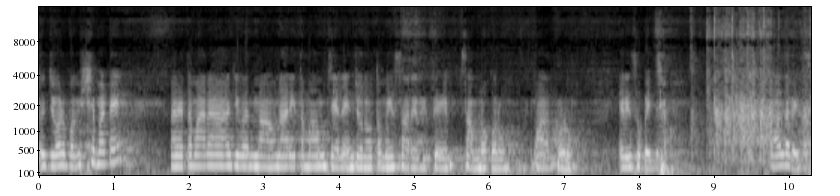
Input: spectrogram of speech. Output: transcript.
ઉજ્જવળ ભવિષ્ય માટે, અને તમારા જીવનમાં આવનારી તમામ ચેલેન્જોનો તમે સારી રીતે સામનો કરો, પાર કરો એવી શુભેચ્છાઓ. ઓલ ધ બેસ્ટ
